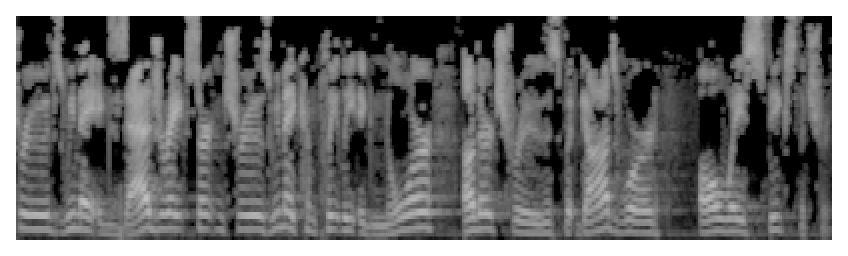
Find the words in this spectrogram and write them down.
truths. We may exaggerate certain truths. We may completely ignore other truths, but God's Word always speaks the truth.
